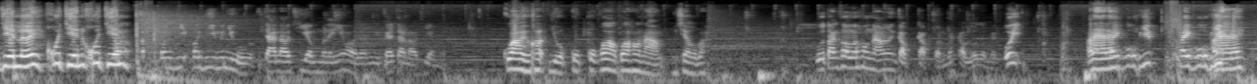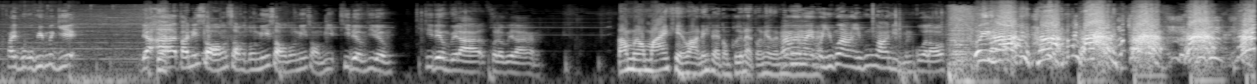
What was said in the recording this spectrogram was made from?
ตรเย็นเลยโคตรเย็นโคตรเย็นบางทีบางทีมันอยู่จานดาวเทียมอะไรเงี้ยหรอมันอยู่ใกล้จานดาวเทียม กว้างอยู่ครับอยู่กกว้างกว้างห้องน้ำไม่เชื่อกูปะกูตั้งเข้าไว้ห้องน้ำมันกลับกลับก่อนไหมกลับรถก่อนไหมอุ้ยอะไรอะไรไฟกูกระพริบไฟกูกระพอะริไรบอะไร ไฟกูกระพริบเมื่อกี้เดี๋ยวเชี่ย อ่าตอนนี้สองสองตรงนี้สองตรงนี้สองที่ที่เดิมที่เดิมที่เดิมเวลาคนละเวลากันตามมือเอาไม้เขียนวางนี่ไหนตรงพื้นไหนตรงนี้ตรงนี้ไม่ไม่ไม่ตรงมานี้ยุ่งวางอย่าเพิ่งวางดิมันกลัวเราเฮ้ยห้าห้าห้าห้าห้า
